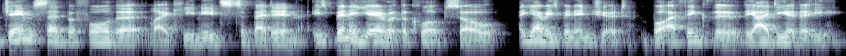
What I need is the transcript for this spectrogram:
James said before that like he needs to bed in. He's been a year at the club, so yeah, he's been injured. But I think the the idea that he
